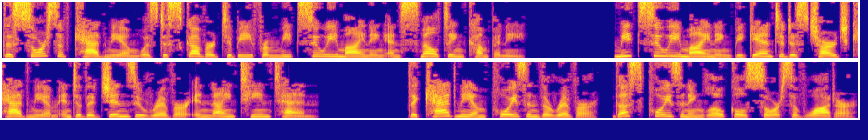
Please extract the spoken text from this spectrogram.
The source of cadmium was discovered to be from Mitsui Mining and Smelting Company. Mitsui Mining began to discharge cadmium into the Jinzu River in 1910. The cadmium poisoned the river, thus poisoning local source of water.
